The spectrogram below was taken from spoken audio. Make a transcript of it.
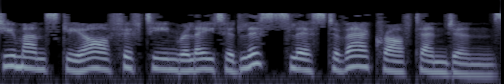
Tumansky R15 Related lists List of aircraft engines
